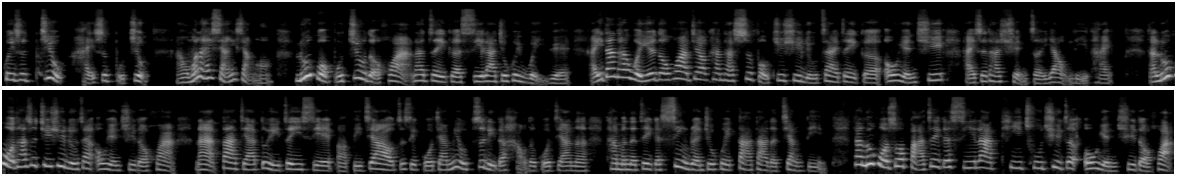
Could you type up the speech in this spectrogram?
会是救还是不救？啊，我们来想一想哦，如果不救的话，那这个希腊就会违约啊。一旦他违约的话，就要看他是否继续留在这个欧元区，还是他选择要离开。那如果他是继续留在欧元区的话，那大家对于这一些呃比较这些国家没有治理的好的国家呢，他们的这个信任就会大大的降低。但如果说把这个希腊踢出去这欧元区的话，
